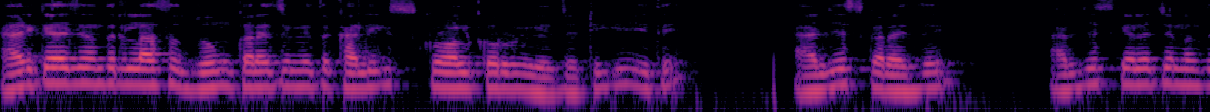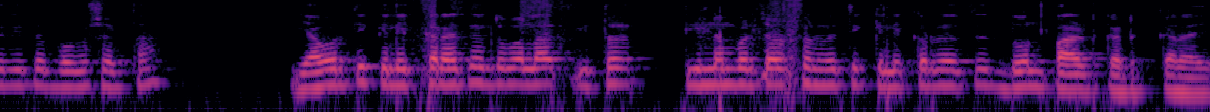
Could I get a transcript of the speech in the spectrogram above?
ॲड केल्याच्यानंतर हिला असं झूम करायचं नाही तर खाली स्क्रॉल करून घ्यायचं ठीक आहे. इथे ॲडजस्ट करायचं आहे ॲडजस्ट केल्याच्यानंतर इथं बघू शकता यावरती क्लिक करायचं आणि तुम्हाला इथं तीन नंबरच्या ऑप्शनवरती क्लिक करून यायचं दोन पार्ट कट कराय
